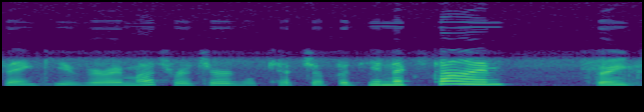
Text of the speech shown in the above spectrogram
thank you very much, Richard. We'll catch up with you next time. Thanks.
